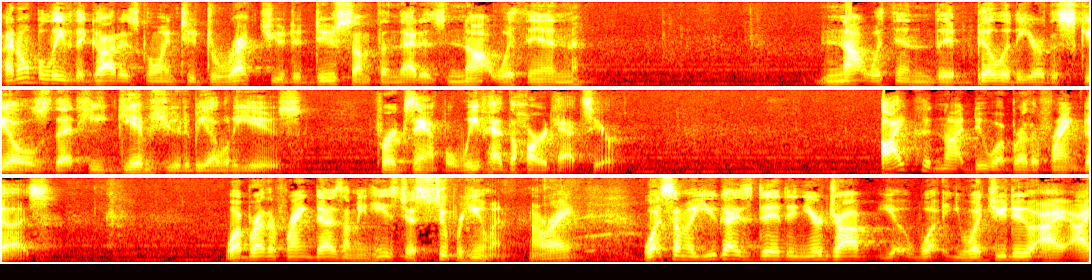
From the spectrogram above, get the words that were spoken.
I don't believe that God is going to direct you to do something that is not within not within the ability or the skills that he gives you to be able to use. For example, we've had the hard hats here. I could not do what Brother Frank does. What Brother Frank does, I mean, he's just superhuman, all right? What some of you guys did in your job, you, what what you do, I, I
